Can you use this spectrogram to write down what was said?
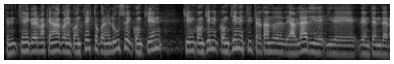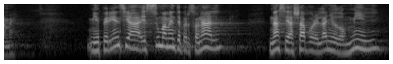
Tiene que ver más que nada con el contexto, con el uso y con quién, quién, con quién, con quién estoy tratando de hablar y, de, de entenderme. Mi experiencia es sumamente personal, nace allá por el año 2000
